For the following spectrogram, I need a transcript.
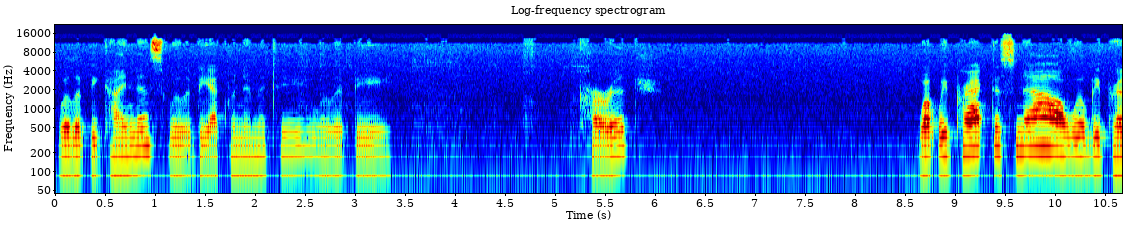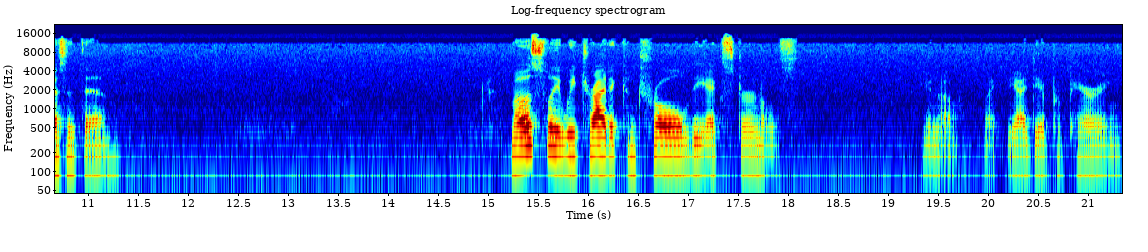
Will it be kindness? Will it be equanimity? Will it be courage? What we practice now will be present then. Mostly we try to control the externals, you know, like the idea of preparing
